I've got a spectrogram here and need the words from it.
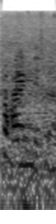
不好意思。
